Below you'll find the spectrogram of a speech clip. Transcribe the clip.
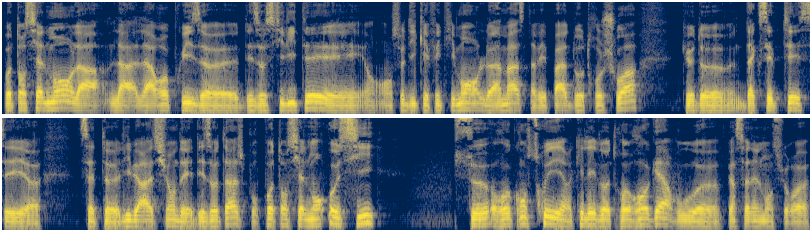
potentiellement la, reprise des hostilités. Et on se dit qu'effectivement, le Hamas n'avait pas d'autre choix que d'accepter cette libération des, otages pour potentiellement aussi se reconstruire. Quel est votre regard, vous, personnellement, sur,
